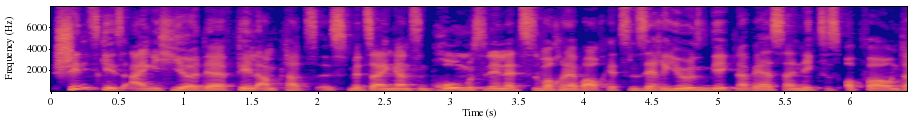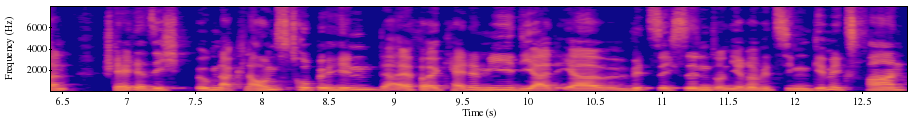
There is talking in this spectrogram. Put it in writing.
Shinsuke ist eigentlich hier, der fehl am Platz ist, mit seinen ganzen Promos in den letzten Wochen. Er braucht jetzt einen seriösen Gegner. Wer ist sein nächstes Opfer? Und dann stellt er sich irgendeiner Clownstruppe hin, der Alpha Academy, die halt eher witzig sind und ihre witzigen Gimmicks fahren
